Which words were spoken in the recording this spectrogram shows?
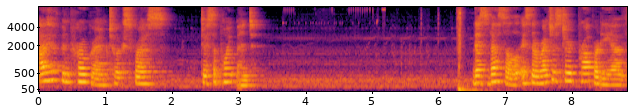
I have been programmed to express disappointment. This vessel is the registered property of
